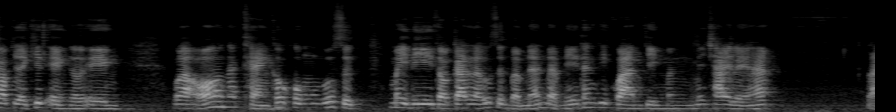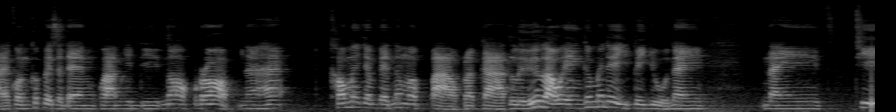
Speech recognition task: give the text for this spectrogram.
ชอบที่จะคิดเองเออเอง ว่าอ๋อนักแข่งเขาคงรู้สึกไม่ดีต่อกันแล้วรู้สึกแบบนั้นแบบนี้ทั้งที่ความจริงมันไม่ใช่เลยฮะหลายคนก็ไปแสดงความยินดีนอกรอบนะฮะเขาไม่จำเป็นต้องมาเป่าประกาศ หรือเราเองก็ไม่ได้ไปอยู่ในใน ที่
